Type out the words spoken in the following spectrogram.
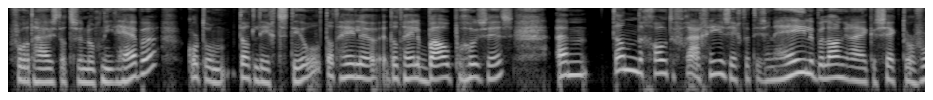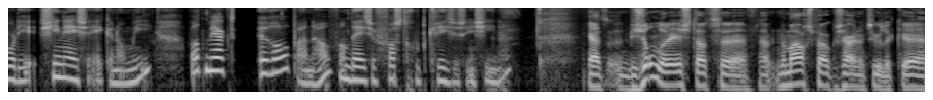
voor het huis dat ze nog niet hebben. Kortom, dat ligt stil, dat hele, dat hele bouwproces. Um, dan de grote vraag. Je zegt het is een hele belangrijke sector voor die Chinese economie. Wat merkt Europa nou van deze vastgoedcrisis in China? Ja, het, bijzondere is dat uh, normaal gesproken zou natuurlijk. Uh,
